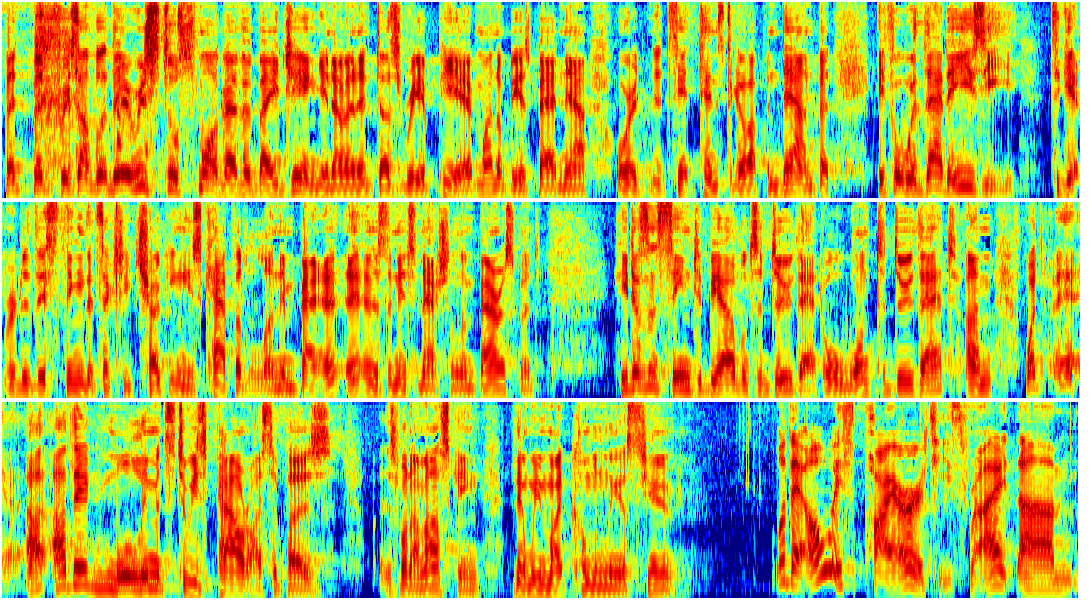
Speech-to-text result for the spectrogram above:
But, but for example, there is still smog over Beijing, you know, and it does reappear. It might not be as bad now, or it, it tends to go up and down. But if it were that easy to get rid of this thing that's actually choking his capital and, and uh, as an international embarrassment, he doesn't seem to be able to do that or want to do that. Um, what, uh, are, are there more limits to his power, I suppose, is what I'm asking, than we might commonly assume? Well, there are always priorities, right? Um,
